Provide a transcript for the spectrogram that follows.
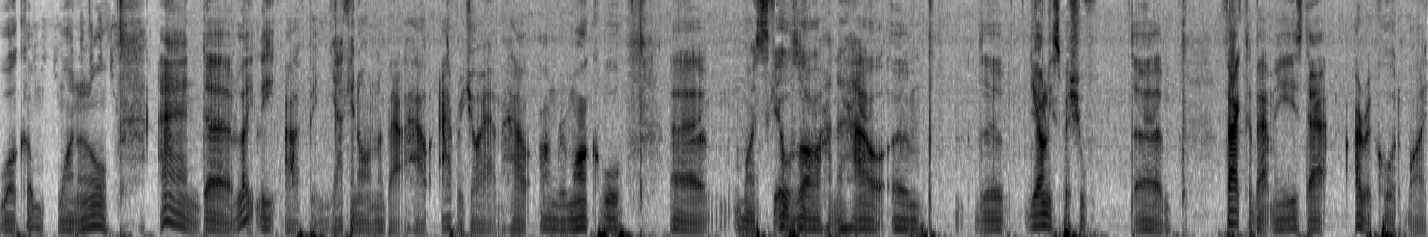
welcome one and all. And uh, lately I've been yakking on about how average I am, how unremarkable uh, my skills are and how um, the, the only special um, fact about me is that I record my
